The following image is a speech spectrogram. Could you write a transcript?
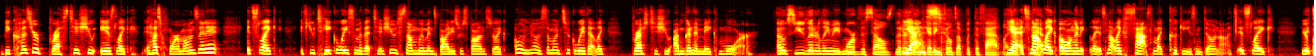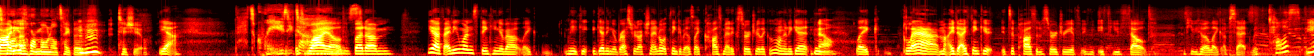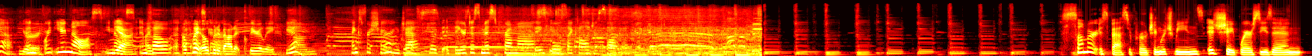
because your breast tissue is like, it has hormones in it, it's like if you take away some of that tissue, some women's bodies respond to like, oh no, someone took away that like breast tissue. I'm gonna make more. Oh, so you literally made more of the cells that are then getting filled up with the fat. Like, yeah, it's not yeah. like oh I'm gonna like it's not like fat from like cookies and donuts. It's like your It's body a hormonal type of tissue. yeah. That's crazy. It's wild. But um yeah, if anyone's thinking about like making getting a breast reduction, I don't think of it as like cosmetic surgery like oh I'm gonna get no. Like glam. I, I think it, it's a positive surgery if, if if you felt if you feel like upset with Tell us, yeah, Your- and, or email us. Email yeah us info. I'm, I'm quite open about it clearly Yeah. um, Thanks for sharing, yeah, Jess. no, th- You're dismissed from uh, Thank school you. psychologist's office. Summer is fast approaching, which means it's shapewear season.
